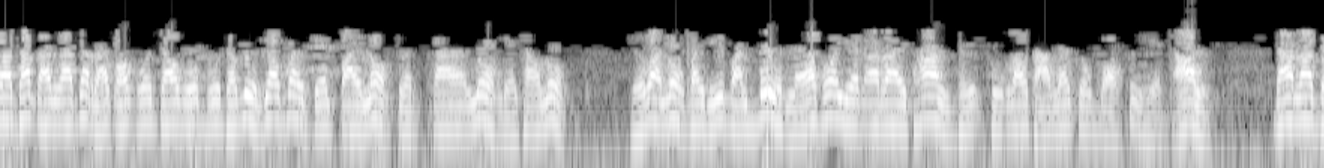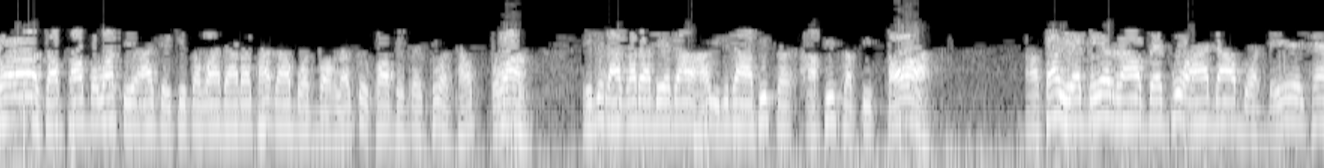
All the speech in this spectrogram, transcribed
ราธการงานทั้งหลายของคนชาวภูมิทวีปย่อมไม่เป็นไปโลกเกิดการโลกเนี่ยชาวโลก หรือว่าโลกใบนี้มันมืดแล้วเพราะเหตุอะไรท่านถูกเราถามแล้วจงบอกซึ่งเหตุท่าน ดาราทอสัพพปวัติอาเจกิตวาดาราธาดาบทบอกแล้วซึ่งความเป็นไปทั่วทั้งปวงอิมิดาการเดดาหาอิมิดาพิสอภิสปิตตอเพราะเหตุนี้เราเป็นผู้อาดาบทนี้แช่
